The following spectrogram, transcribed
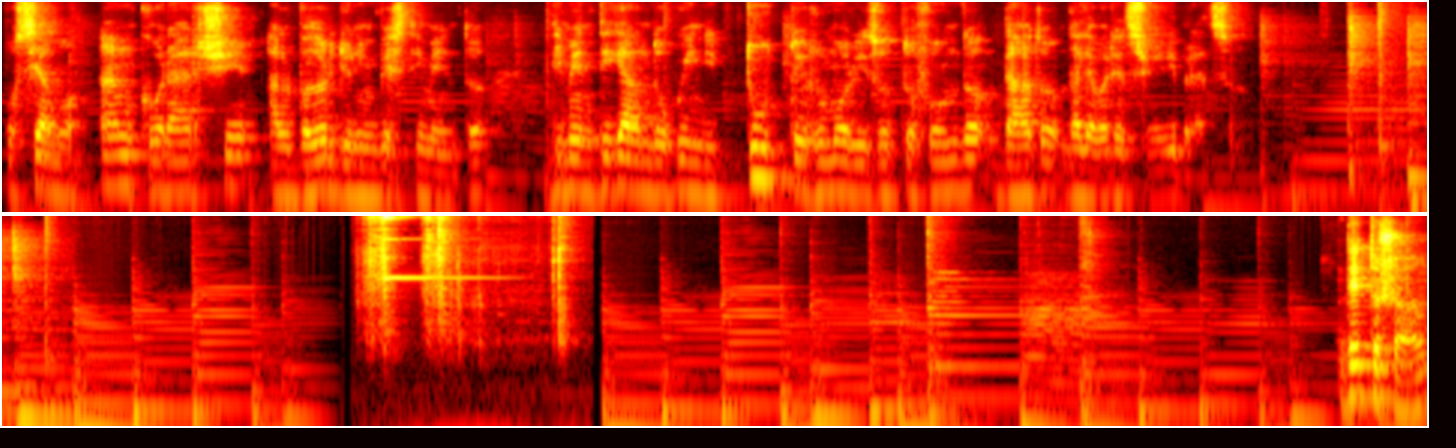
possiamo ancorarci al valore di un investimento, dimenticando quindi tutto il rumore di sottofondo dato dalle variazioni di prezzo. Detto ciò,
